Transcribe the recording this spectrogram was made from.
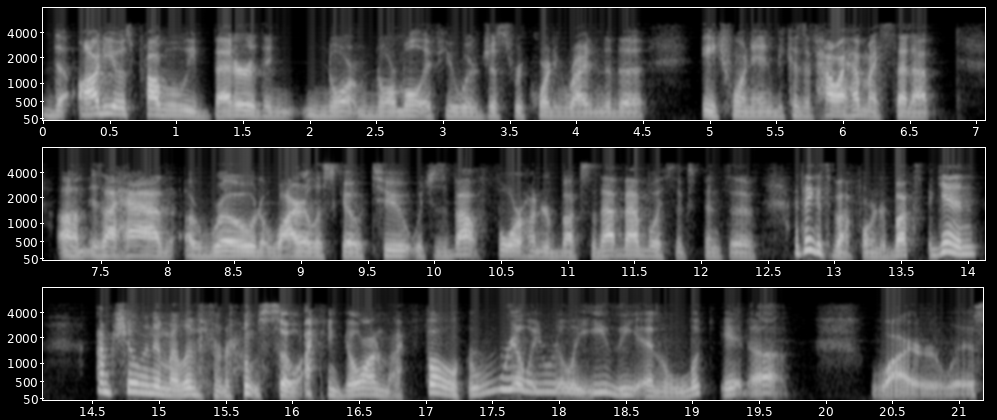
the audio is probably better than normal if you were just recording right into the H1n because of how I have my setup. Um, is I have a Rode Wireless Go 2, which is about 400 bucks. So that bad boy's expensive. I think it's about 400 bucks. Again, I'm chilling in my living room, so I can go on my phone really, really easy and look it up. Wireless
